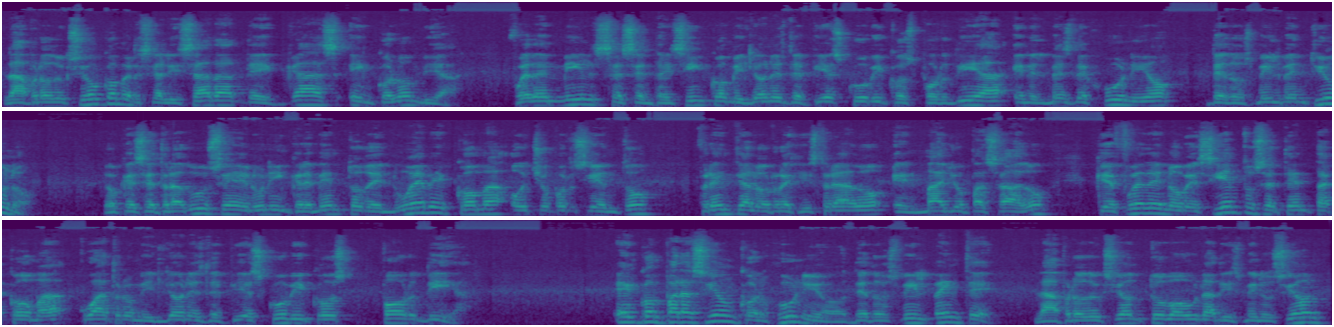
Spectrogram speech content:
la producción comercializada de gas en Colombia fue de 1.065 millones de pies cúbicos por día en el mes de junio de 2021, lo que se traduce en un incremento de 9,8% frente a lo registrado en mayo pasado que fue de 970,4 millones de pies cúbicos por día. En comparación con junio de 2020, la producción tuvo una disminución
